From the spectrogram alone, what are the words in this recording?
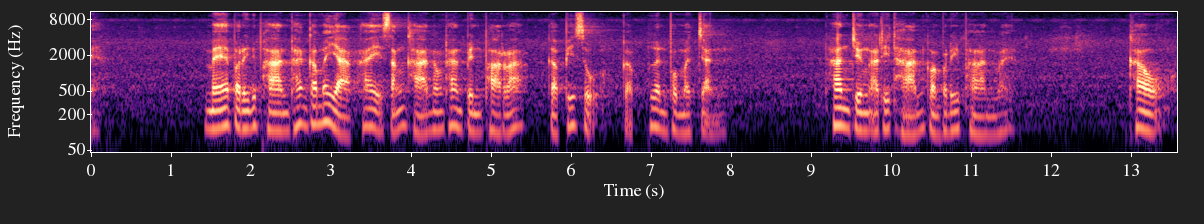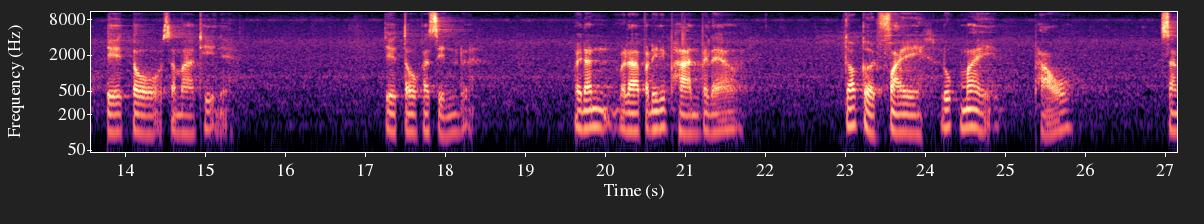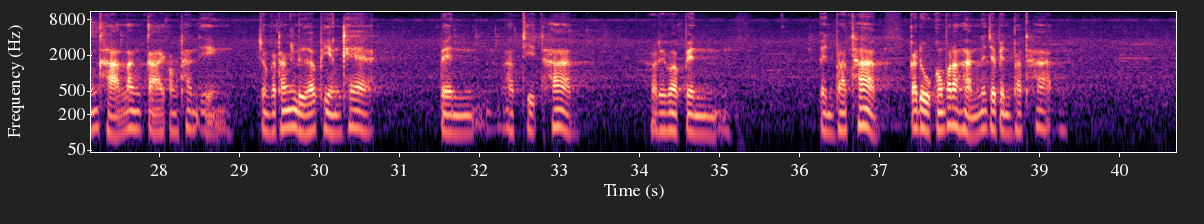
แม้ปรินิพานท่านก็ไม่อยากให้สังขารของท่านเป็นภาระกับพิสุกับเพื่อนพรหมจรรย์ท่านจึงอธิษฐานก่อนปรินิพานไว้ เข้าเจโตสมาธิเนี่ย เจโตกสินด้วย เพราะนั้นเวลาปรินิพานไปแล้ว ก็เกิดไฟลุกไหม้เผา สังขารร่างกายของท่านเอง จนกระทั่งเหลือเพียงแค่เป็นอัฐิธาตุเขาเรียกว่าเป็นเป็นพระธาตุกระดูกของพระอรหันต์นี่จะเป็นพระธาตุ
